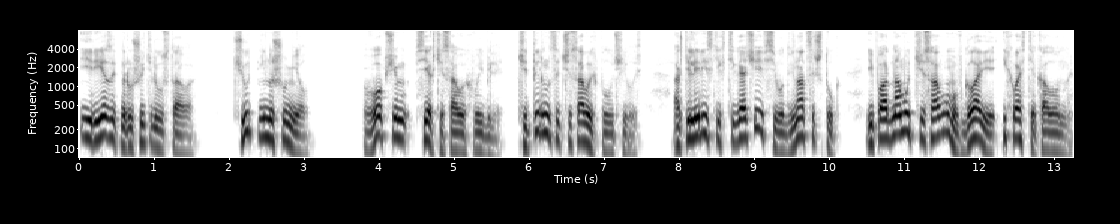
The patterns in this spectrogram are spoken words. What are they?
и резать нарушителя устава. Чуть не нашумел. В общем, всех часовых выбили. 14 часовых получилось. Артиллерийских тягачей всего 12 штук, и по одному часовому в голове и хвосте колонны.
